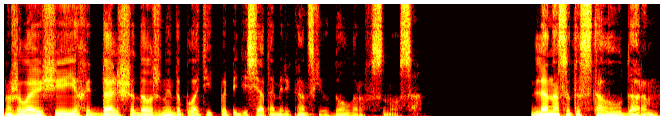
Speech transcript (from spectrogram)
но желающие ехать дальше должны доплатить по 50 американских долларов с носа. Для нас это стало ударом.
